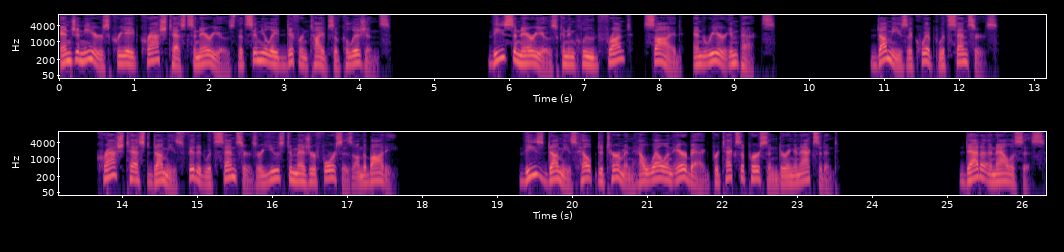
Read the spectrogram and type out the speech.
Engineers create crash test scenarios that simulate different types of collisions. These scenarios can include front, side, and rear impacts. Dummies equipped with sensors. Crash test dummies fitted with sensors are used to measure forces on the body. These dummies help determine how well an airbag protects a person during an accident. Data analysis.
